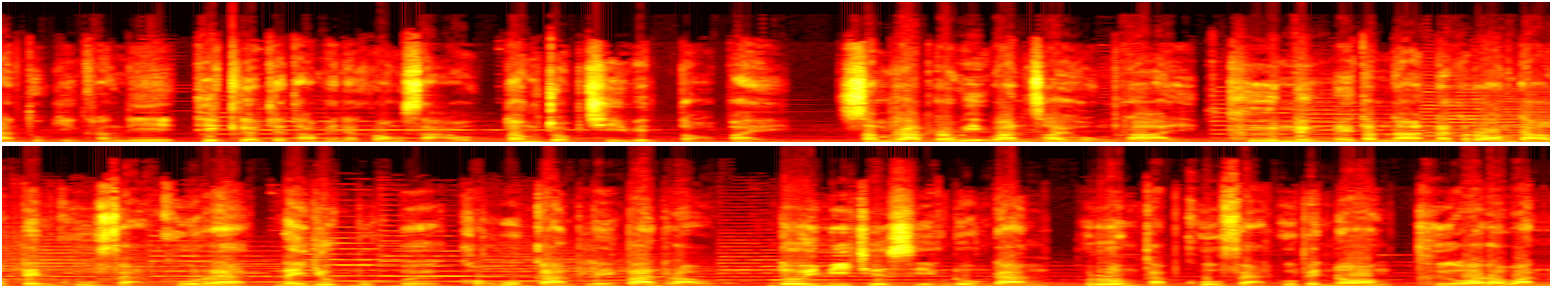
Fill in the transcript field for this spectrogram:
การถูกยิงครั้งนี้ ที่เกือบจะทำให้นักร้องสาวต้องจบชีวิตต่อไปสำหรับระวิวันสร้อยหงพราย คือหนึ่งในตำนานนักร้องดาวเต้นคู่แฝดคู่แรกในยุคบุกเบิกของวงการเพลงบ้านเรา โดยมีชื่อเสียงโด่งดัง ร่วมกับคู่แฝดผู้เป็นน้อง คืออรวรรณ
